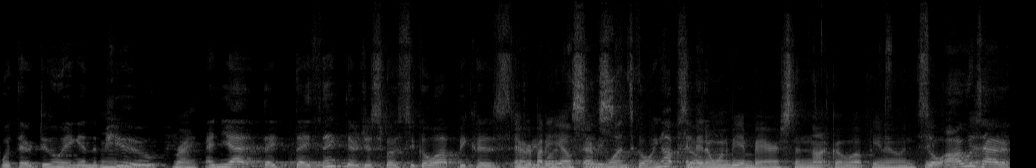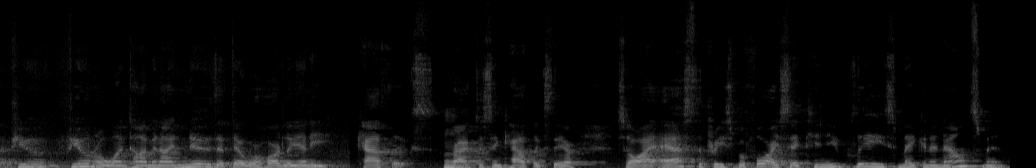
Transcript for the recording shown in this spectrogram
what they're doing in the pew. Mm. right. And yet they, they think they're just supposed to go up because Everybody else is. everyone's going up. So and they don't want to be embarrassed and not go up, you know. And so I was yeah. at a fu- funeral one time, and I knew that there were hardly any Catholics, Hmm. practicing Catholics there. So I asked the priest before. I said, "Can you please make an announcement?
